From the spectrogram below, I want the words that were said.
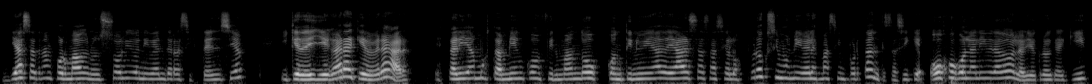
ya se ha transformado en un sólido nivel de resistencia y que de llegar a quebrar estaríamos también confirmando continuidad de alzas hacia los próximos niveles más importantes. Así que ojo con la libra dólar. Yo creo que aquí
